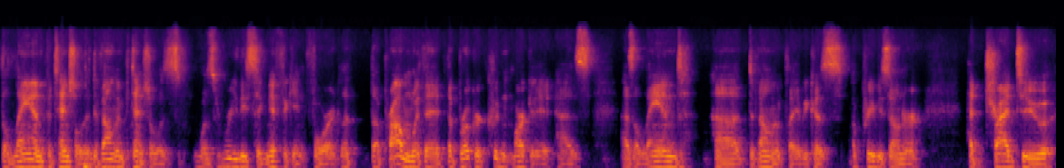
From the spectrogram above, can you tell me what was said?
the land potential, the development potential was was really significant for it. The, the problem with it, the broker couldn't market it as as a land uh, development play because a previous owner had tried to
